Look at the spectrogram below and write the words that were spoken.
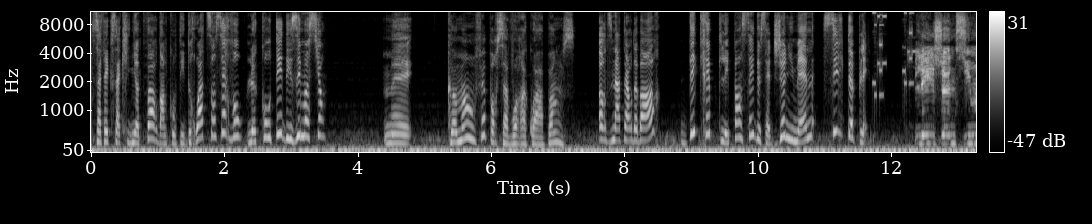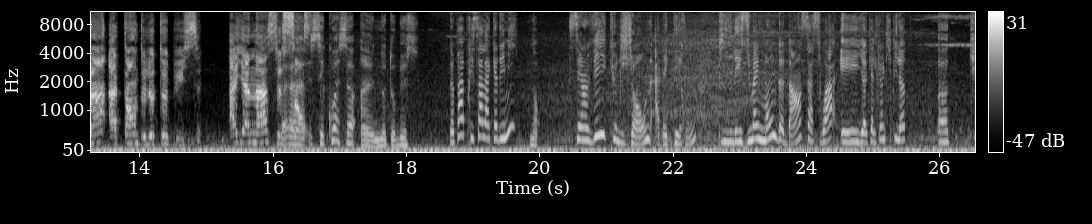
Ça fait que ça clignote fort dans le côté droit de son cerveau, le côté des émotions. Mais comment on fait pour savoir à quoi elle pense? Ordinateur de bord, décrypte les pensées de cette jeune humaine, s'il te plaît. Les jeunes humains attendent l'autobus. Ayana se Euh, sent... c'est quoi ça, un autobus? T'as pas appris ça à l'académie? Non. C'est un véhicule jaune avec des roues, puis les humains montent dedans, s'assoient et il y a quelqu'un qui pilote. OK!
